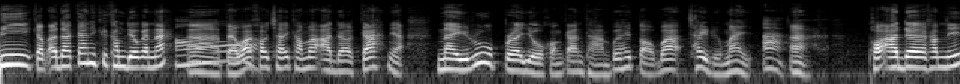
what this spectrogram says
มีกับ adakah นี่คือคำเดียวกันนะอ๋ออ่าแต่ว่าเขาใช้คำว่า adakah เนี่ยในรูปประโยคของการถามเพื่อให้ตอบว่าใช่หรือไม่อะอ่าพอ other คำนี้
